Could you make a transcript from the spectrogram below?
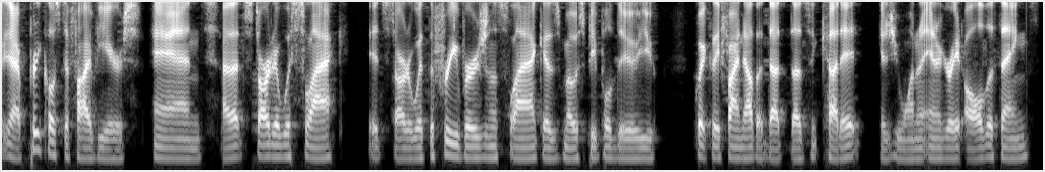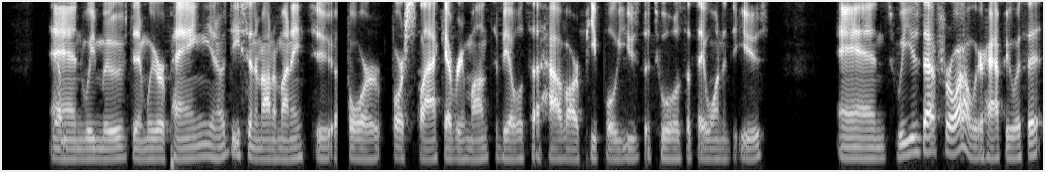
yeah pretty close to five years, and uh, that started with Slack. It started with the free version of Slack, as most people do. You quickly find out that that doesn't cut it because you want to integrate all the things. And we moved and we were paying you know a decent amount of money to for for slack every month to be able to have our people use the tools that they wanted to use. And we used that for a while. We were happy with it.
